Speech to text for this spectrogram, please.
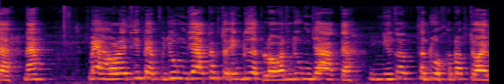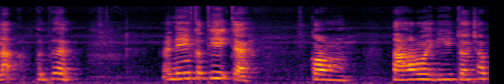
จ้ะนะไม่เอาอะไรที่แบบยุ่งยากทำตัวเองเดือดร้อนยุ่งยากจ้ะอย่างนี้ก็สะดวกสำหรับจอยละเพื่อนๆอันนี้กะทิจ้ะกล่องตาอร่อยดีจอยชอบ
